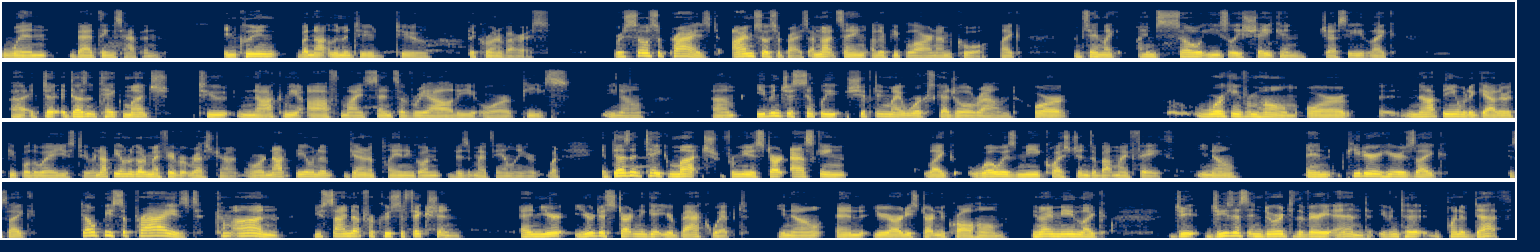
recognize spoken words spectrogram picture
when bad things happen, including but not limited to the coronavirus. We're so surprised. I'm so surprised. I'm not saying other people are and I'm cool. Like, I'm saying, like, I'm so easily shaken, Jesse. Like, uh, it, it doesn't take much to knock me off my sense of reality or peace you know um, even just simply shifting my work schedule around or working from home or not being able to gather with people the way I used to, or not being able to go to my favorite restaurant, or not be able to get on a plane and go and visit my family, or what. It doesn't take much for me to start asking, like, "Woe is me?" questions about my faith, you know. And Peter here is like, is like, "Don't be surprised. Come on, you signed up for crucifixion, and you're you're just starting to get your back whipped, you know, and you're already starting to crawl home. You know what I mean? Like." G- Jesus endured to the very end, even to the point of death.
